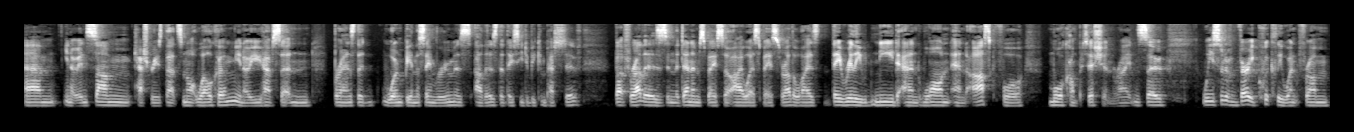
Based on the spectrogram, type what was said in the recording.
um, you know, in some categories that's not welcome. You know, you have certain brands that won't be in the same room as others that they see to be competitive. But for others in the denim space or eyewear space or otherwise, they really need and want and ask for more competition, right? And so we sort of very quickly went from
